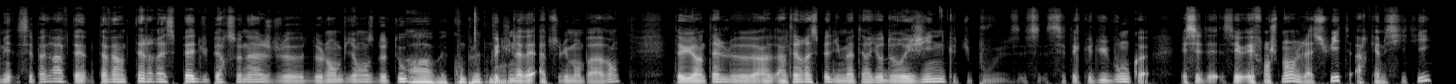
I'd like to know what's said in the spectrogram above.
Mais c'est pas grave, t'a- t'avais un tel respect du personnage, de, de l'ambiance, de tout, Ah, mais complètement. que tu n'avais absolument pas avant. T'as eu un tel, euh, un, un tel respect du matériau d'origine que tu pouvais, c'était que du bon, quoi. Et c'était, et franchement, la suite, Arkham City,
